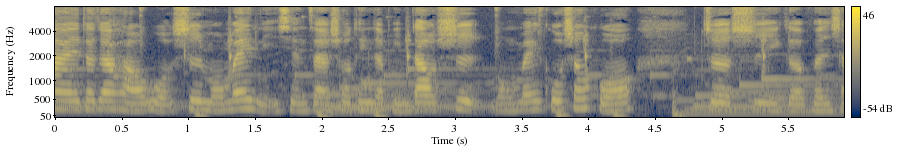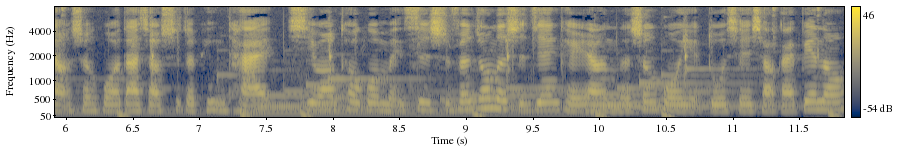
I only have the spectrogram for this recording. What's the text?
嗨，大家好，我是萌妹。你现在收听的频道是萌妹过生活，这是一个分享生活大小事的平台。希望透过每次十分钟的时间，可以让你的生活也多些小改变哦。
